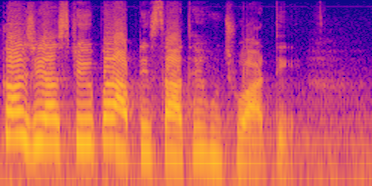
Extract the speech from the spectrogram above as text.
નમસ્કાર, GS TV પર આપની સાથે હું છું આરતી.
